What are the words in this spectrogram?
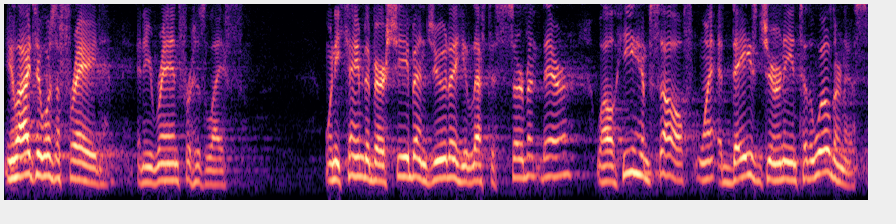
Elijah was afraid and he ran for his life. When he came to Beersheba in Judah, he left his servant there while he himself went a day's journey into the wilderness.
